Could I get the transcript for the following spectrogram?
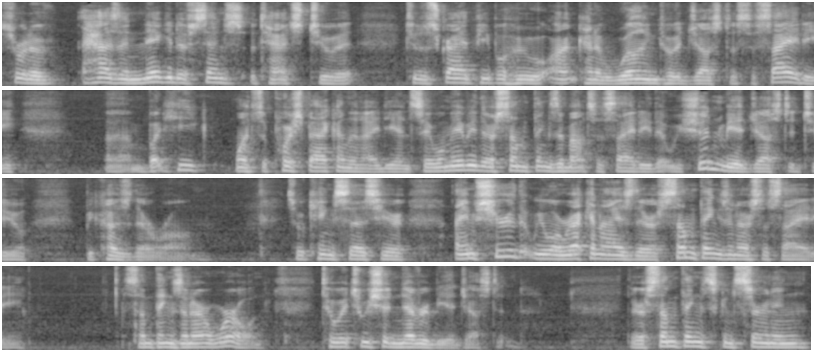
sort of has a negative sense attached to it to describe people who aren't kind of willing to adjust to society. Um, but he wants to push back on that idea and say, well, maybe there are some things about society that we shouldn't be adjusted to because they're wrong. So King says here, I am sure that we will recognize there are some things in our society, some things in our world, to which we should never be adjusted. There are some things concerning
